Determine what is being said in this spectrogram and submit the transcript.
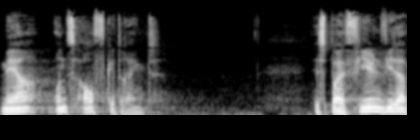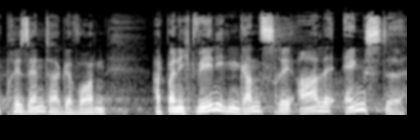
mehr uns aufgedrängt, ist bei vielen wieder präsenter geworden, hat bei nicht wenigen ganz reale Ängste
